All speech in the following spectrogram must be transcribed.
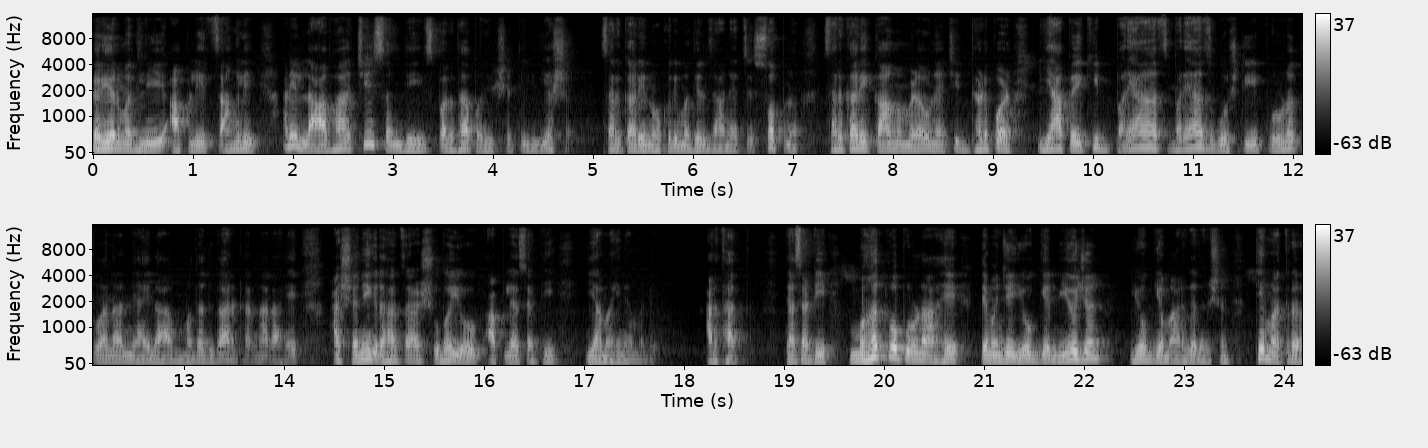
करिअरमधली आपली चांगली आणि लाभाची संधी स्पर्धा परीक्षेतील यश सरकारी नोकरीमधील जाण्याचे स्वप्न सरकारी काम मिळवण्याची धडपड यापैकी बऱ्याच बऱ्याच गोष्टी पूर्णत्वाला न्यायला मदतगार ठरणार आहे हा शनिग्रहाचा शुभयोग आपल्यासाठी या महिन्यामध्ये. अर्थात त्यासाठी महत्त्वपूर्ण आहे ते म्हणजे योग्य नियोजन योग्य मार्गदर्शन ते मात्र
